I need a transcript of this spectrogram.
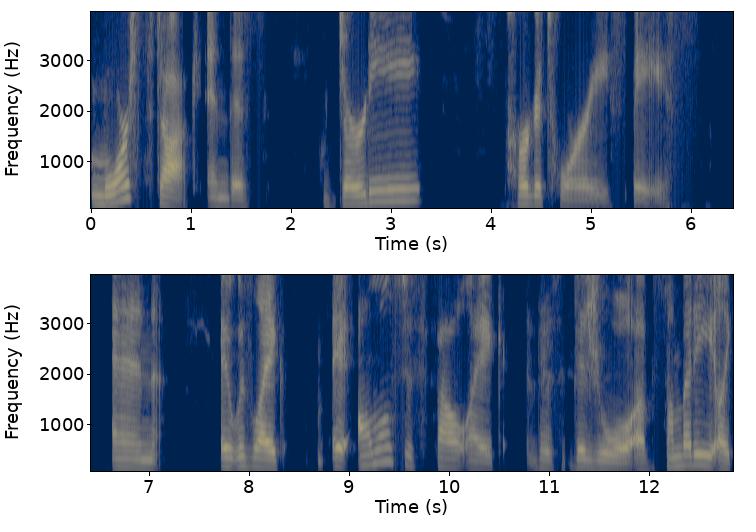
more stuck in this dirty purgatory space. And it was like, it almost just felt like this visual of somebody like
